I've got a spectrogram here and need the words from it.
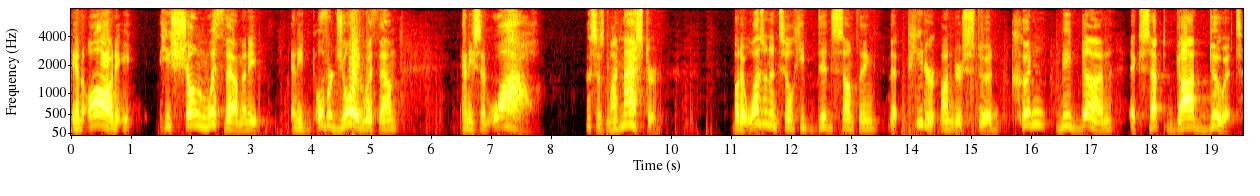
in awe, and he, he shone with them, and he, and he overjoyed with them. And he said, Wow, this is my master. But it wasn't until he did something that Peter understood couldn't be done except God do it,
